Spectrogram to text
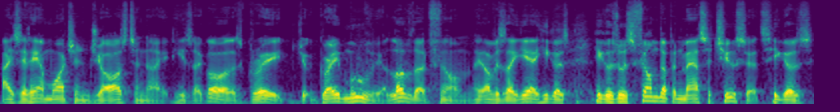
i said hey i'm watching jaws tonight he's like oh that's great great movie i love that film i was like yeah he goes he goes it was filmed up in massachusetts he goes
